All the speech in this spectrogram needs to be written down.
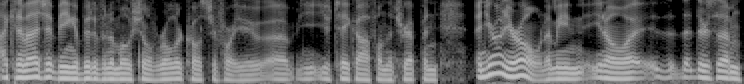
I can imagine it being a bit of an emotional roller coaster for you. Uh, you, you, take off on the trip, and, and you're on your own. I mean, you know, uh, th- there's um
